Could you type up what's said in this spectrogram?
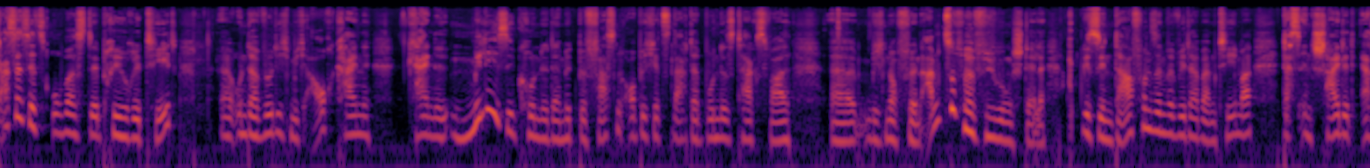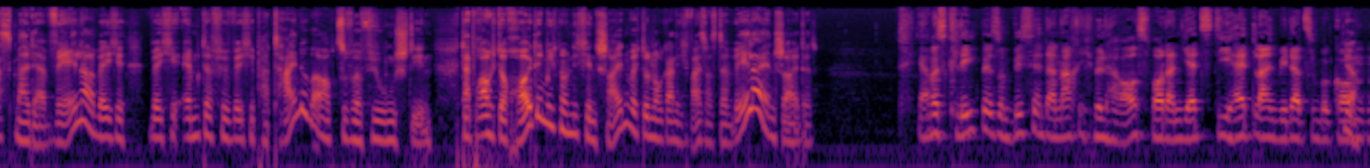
das ist jetzt oberste Priorität. Äh, und da würde ich mich auch keine, keine Millisekunde damit befassen, ob ich jetzt nach der Bundestagswahl äh, mich noch für ein Amt zur Verfügung stelle. Abgesehen davon sind wir wieder beim Thema, das entscheidet erstmal der Wähler, welche, welche Ämter für welche Parteien überhaupt zur Verfügung stehen. Da brauche ich doch heute mich noch nicht entscheiden, weil ich doch noch gar nicht weiß, was der Wähler entscheidet. Ja, aber es klingt mir so ein bisschen danach, ich will herausfordern, jetzt die Headline wieder zu bekommen.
